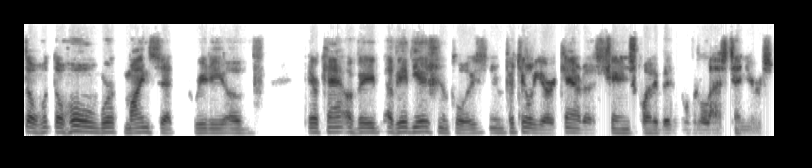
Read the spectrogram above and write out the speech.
the, the whole work mindset really of air Can- of, a- of aviation employees and particularly air canada has changed quite a bit over the last 10 years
